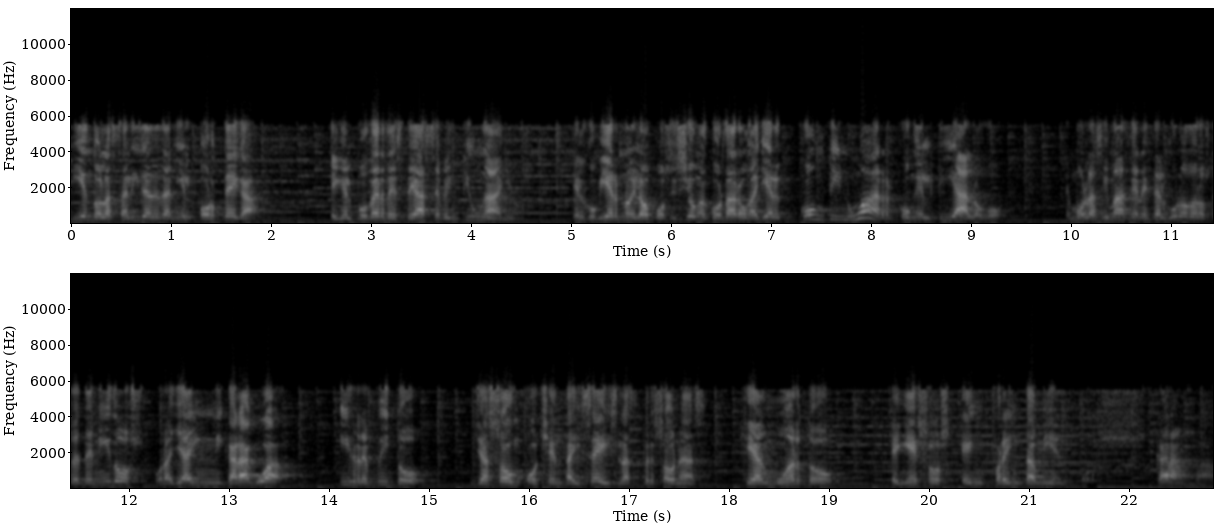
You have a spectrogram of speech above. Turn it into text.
pidiendo la salida de Daniel Ortega en el poder desde hace 21 años. El gobierno y la oposición acordaron ayer continuar con el diálogo. Vemos las imágenes de algunos de los detenidos por allá en Nicaragua y repito, ya son 86 las personas que han muerto en esos enfrentamientos. Caramba.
